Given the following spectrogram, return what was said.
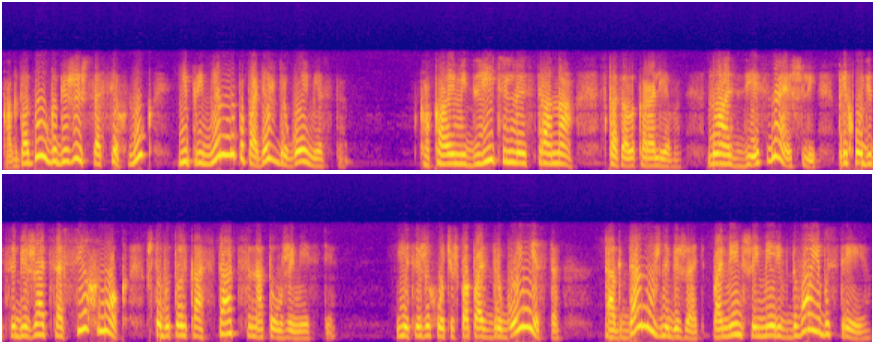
«Когда долго бежишь со всех ног, непременно попадешь в другое место». «Какая медлительная страна!» — сказала королева. Ну а здесь, знаешь ли, приходится бежать со всех ног, чтобы только остаться на том же месте. Если же хочешь попасть в другое место, тогда нужно бежать по меньшей мере вдвое быстрее.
